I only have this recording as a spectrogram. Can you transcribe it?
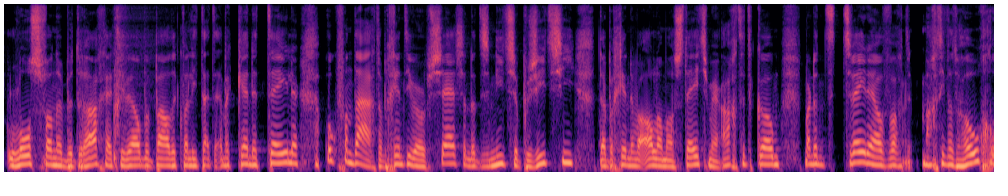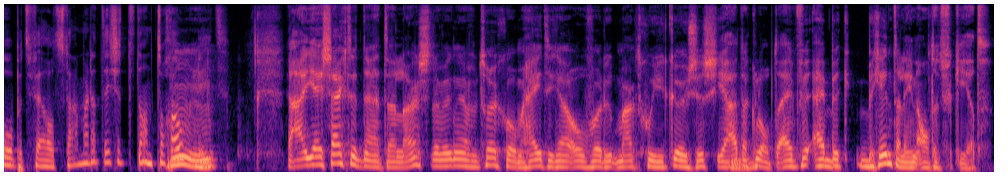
los van het bedrag heeft hij wel bepaalde kwaliteit. En we kennen Taylor ook vandaag. Dan begint hij weer op 6 en dat is niet zijn positie. Daar beginnen we allemaal steeds meer achter te komen. Maar de tweede helft mag hij wat hoger op het veld staan. Maar dat is het dan toch ook hmm. niet. Ja, jij zegt het net, Lars. Daar wil ik even terugkomen. Heitinga over maakt goede keuzes. Ja, dat hmm. klopt. Hij, hij begint alleen altijd verkeerd.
